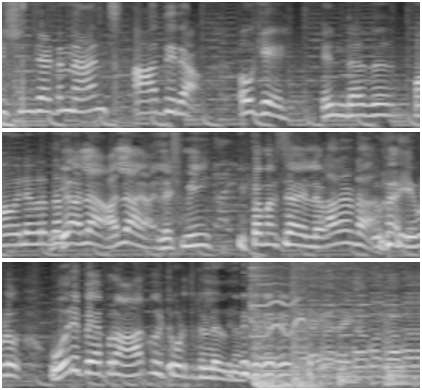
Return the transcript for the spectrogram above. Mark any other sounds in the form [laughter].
ജിഷൻ ചേട്ടൻ ആൻഡ് ആതിര. ഓക്കെ എന്തത് മൗനവ്രതം. അല്ല അല്ല ലക്ഷ്മി ഇപ്പൊ മനസ്സിലായല്ലോ. ഒരു പേപ്പറും ആർക്കും ഇട്ട് കൊടുത്തിട്ടില്ലെന്ന് [laughs]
